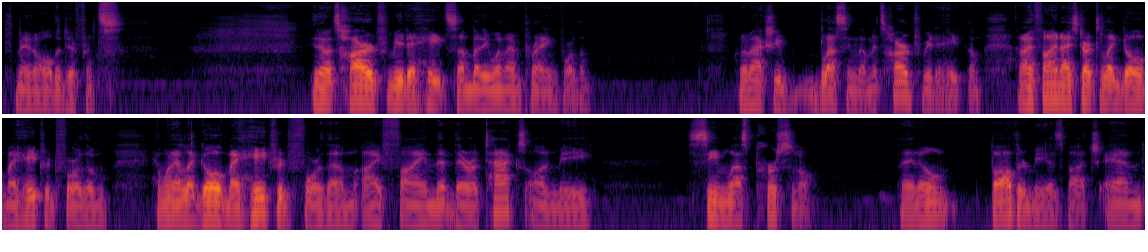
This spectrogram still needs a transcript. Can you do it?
It's made all the difference. You know, it's hard for me to hate somebody when I'm praying for them, when I'm actually blessing them. It's hard for me to hate them. And I find I start to let go of my hatred for them. And when I let go of my hatred for them, I find that their attacks on me seem less personal. They don't bother me as much. And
